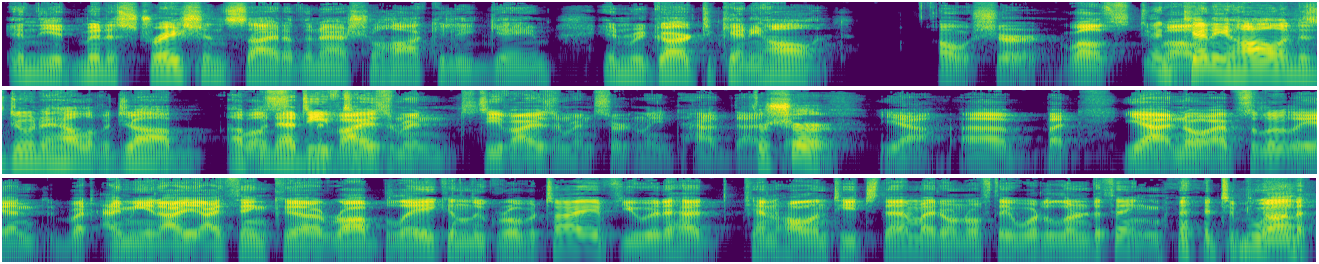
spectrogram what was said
in the administration side of the National Hockey League game in regard to Kenny Holland. oh, sure. Well, And well, Kenny Holland is doing a hell of a job up well, in Steve Yzerman, Steve Yzerman certainly had that For uh, sure. Yeah, uh, but yeah, no, absolutely. And but I mean, I I think uh, Rob Blake and Luc Robitaille, if you would have had Ken Holland teach them, I don't know if they would have learned a thing. to be Well- honest,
